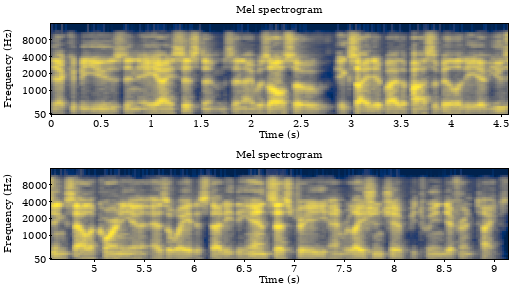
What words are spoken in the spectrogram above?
that could be used in AI systems. And I was also excited by the possibility of using Salicornia as a way to study the ancestry and relationship between different types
